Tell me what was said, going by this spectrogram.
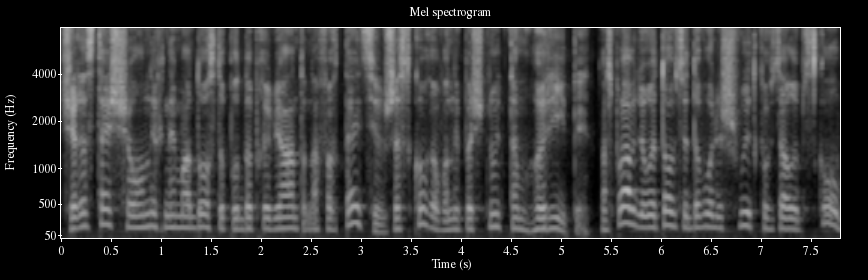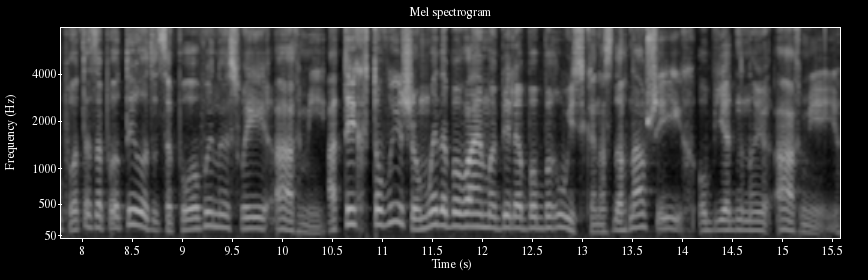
Через те, що у них нема доступу до провіанту на фортеці, вже скоро вони почнуть там горіти. Насправді литовці доволі швидко взяли Псков, проте заплатили за це половиною своєї армії. А тих, хто вижив, ми добиваємо біля Бобруйська, наздогнавши їх об'єднаною армією.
